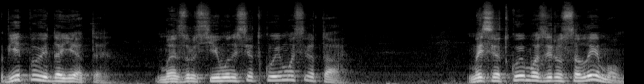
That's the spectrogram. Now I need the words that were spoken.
Відповідь даєте. Ми з Росією не святкуємо свята. Ми святкуємо з Єрусалимом,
